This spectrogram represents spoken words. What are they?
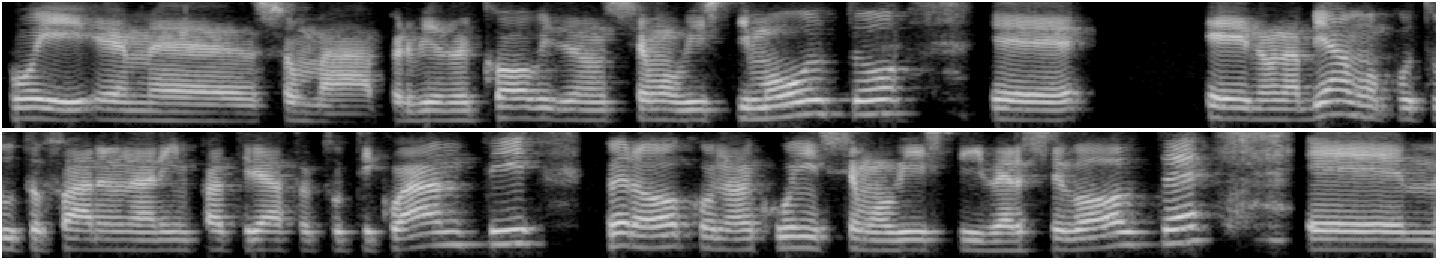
poi ehm, insomma per via del covid non siamo visti molto eh, e non abbiamo potuto fare una rimpatriata tutti quanti, però con alcuni siamo visti diverse volte ehm,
